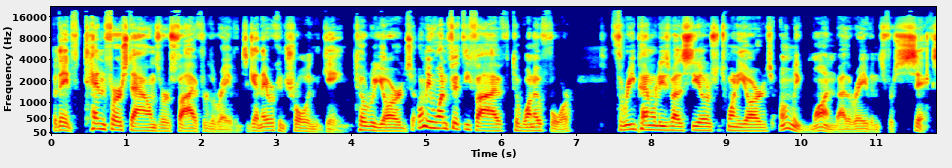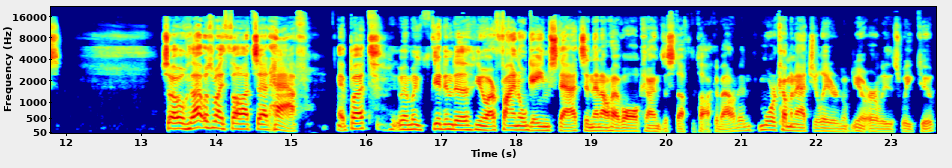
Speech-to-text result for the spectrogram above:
But they had 10 first downs versus five for the Ravens. Again, they were controlling the game. Total yards, only 155 to 104. Three penalties by the Steelers for 20 yards, only one by the Ravens for six. So that was my thoughts at half. But when we get into you know our final game stats, and then I'll have all kinds of stuff to talk about, and more coming at you later, you know, early this week too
